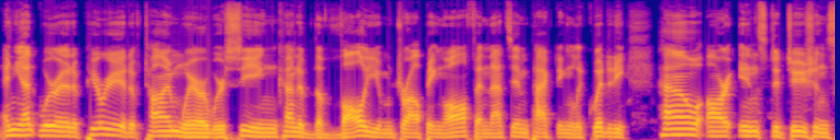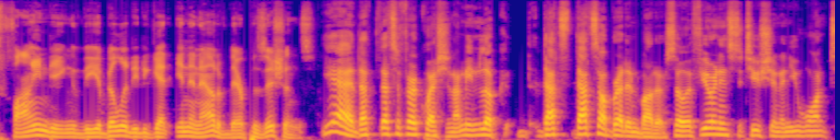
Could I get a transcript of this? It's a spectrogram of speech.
And yet we're at a period of time where we're seeing kind of the volume dropping off and that's impacting liquidity. How are institutions finding the ability to get in and out of their positions? Yeah, that, that's a fair question. I mean, look, that's that's our bread and butter. So if you're an institution and you want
